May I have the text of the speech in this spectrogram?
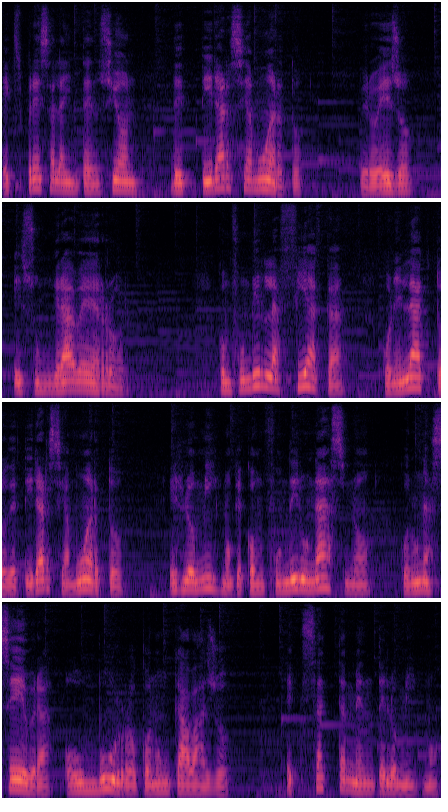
expresa la intención de tirarse a muerto, pero ello es un grave error. Confundir la fiaca con el acto de tirarse a muerto es lo mismo que confundir un asno con una cebra o un burro con un caballo. Exactamente lo mismo.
